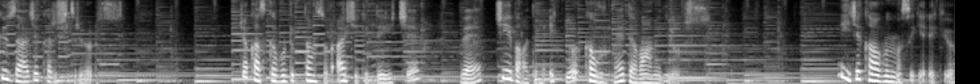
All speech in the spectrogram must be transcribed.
güzelce karıştırıyoruz. Çok az kavurduktan sonra ay çekirdeği içi ve çiğ bademi ekliyor kavurmaya devam ediyoruz. İyice kavrulması gerekiyor.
